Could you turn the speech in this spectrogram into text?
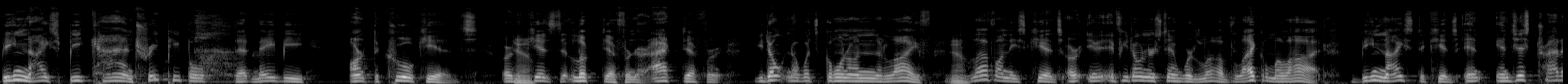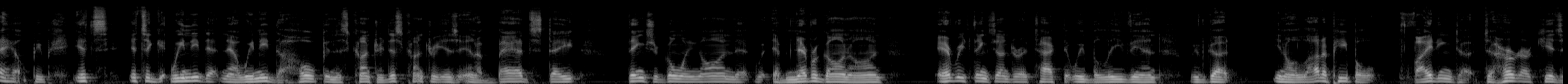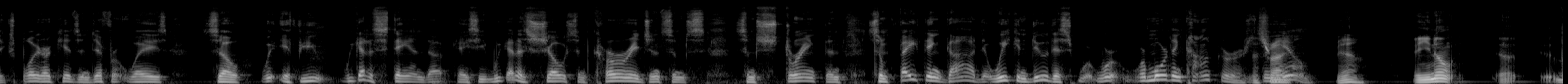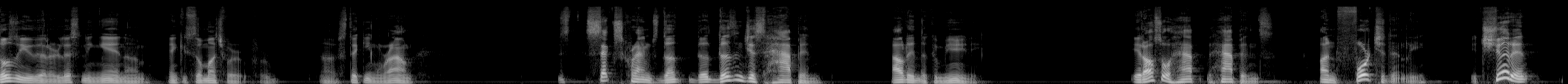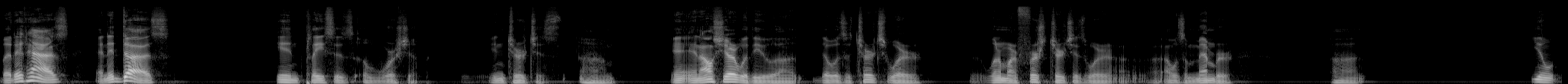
be nice, be kind, treat people that maybe aren't the cool kids or the yeah. kids that look different or act different. You don't know what's going on in their life. Yeah. Love on these kids, or if you don't understand word love, like them a lot. Be nice to kids, and and just try to help people. It's it's a we need that now. We need the hope in this country. This country is in a bad state. Things are going on that have never gone on. Everything's under attack that we believe in. We've got you know a lot of people fighting to, to hurt our kids, exploit our kids in different ways. So we, if you, we got to stand up, Casey. We got to show some courage and some some strength and some faith in God that we can do this. We're we're, we're more than conquerors That's through right. Him. Yeah, and you know, uh, those of you that are listening in, um, thank you so much for for uh, sticking around. Sex crimes do, do, doesn't just happen out in the community. It also hap- happens, unfortunately. It shouldn't, but it has, and it does, in places of worship, in churches. Um, and, and, I'll share with you, uh, there was a church where, one of my first churches where uh, I was a member, uh, you know,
